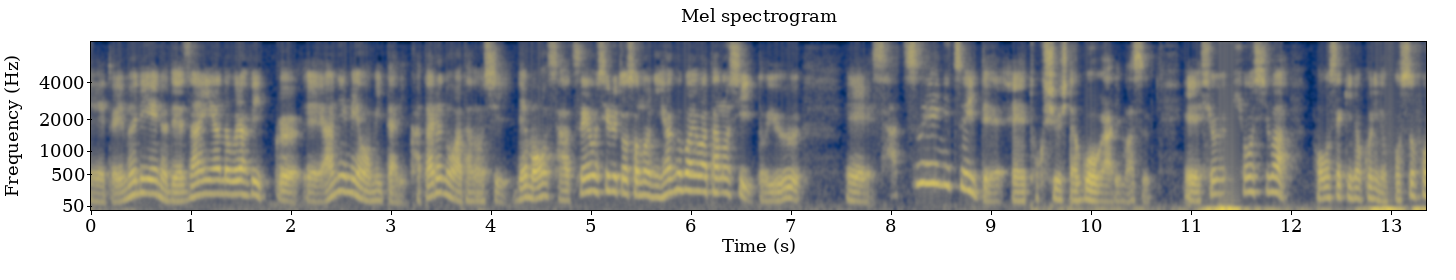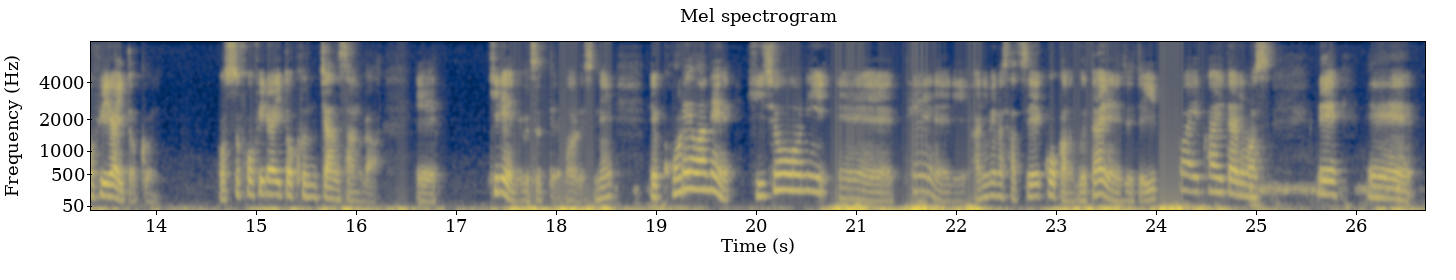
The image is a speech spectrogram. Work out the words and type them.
えっ、ー、と、MDN デザイングラフィック、えー、アニメを見たり語るのは楽しい。でも、撮影を知るとその200倍は楽しいという、えー、撮影について、え、特集した号があります。え、表紙は宝石の国のフォスフォフィライトくん。フォスフォフィライトくんちゃんさんが、え、綺麗に映っているものですね。で、これはね、非常に、え、丁寧にアニメの撮影効果の具体例についていっぱい書いてあります。で、えー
